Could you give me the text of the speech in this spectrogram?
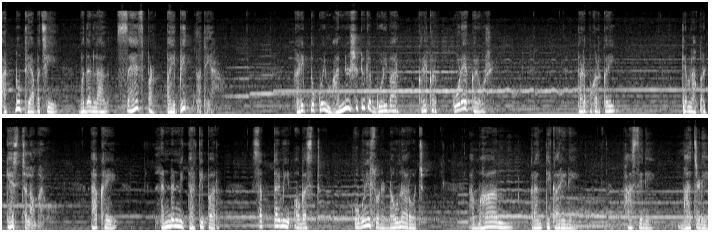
આટલું થયા પછી મદનલાલ સહેજ પણ ભયભીત ન થયા. ઘડીક તો કોઈ માન્ય શક્યું કે ગોળીબાર ખરેખર કોળે કર્યો છે. ધરપકડ કરી તેમના પર કેસ ચલાવવામાં આવ્યો. આખરે લંડનની ધરતી પર સત્તરમી ઓગસ્ટ ઓગણીસો ને નવના રોજ આ મહાન ક્રાંતિકારીને ફાંસીને માચડે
